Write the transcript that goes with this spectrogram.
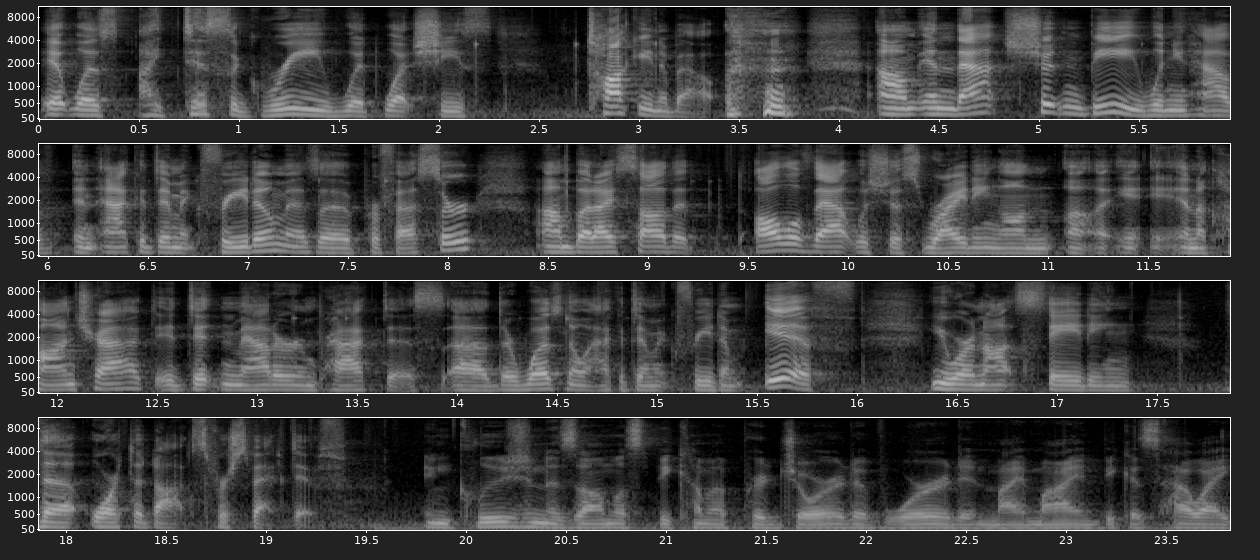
It was I disagree with what she's talking about. um, and that shouldn't be when you have an academic freedom as a professor. Um, but I saw that all of that was just writing on uh, in a contract. It didn't matter in practice. Uh, there was no academic freedom if you are not stating the orthodox perspective. Inclusion has almost become a pejorative word in my mind because how I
